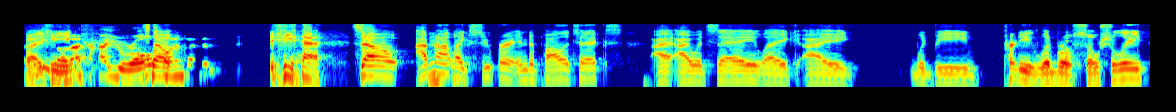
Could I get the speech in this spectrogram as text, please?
but you go. he that's how you roll. so- yeah. So I'm not like super into politics. I I would say like I would be pretty liberal socially.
